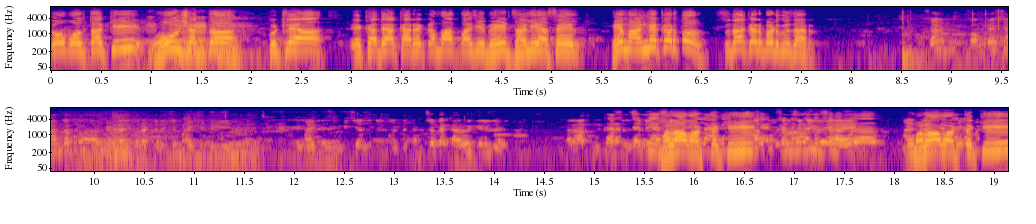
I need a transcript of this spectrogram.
तो बोलतो की होऊ शकतं. कुठल्या एखाद्या कार्यक्रमात माझी भेट झाली असेल. हे मान्य करतो सुधाकर बडगुजार. मला वाटतं की- मला वाटतं की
